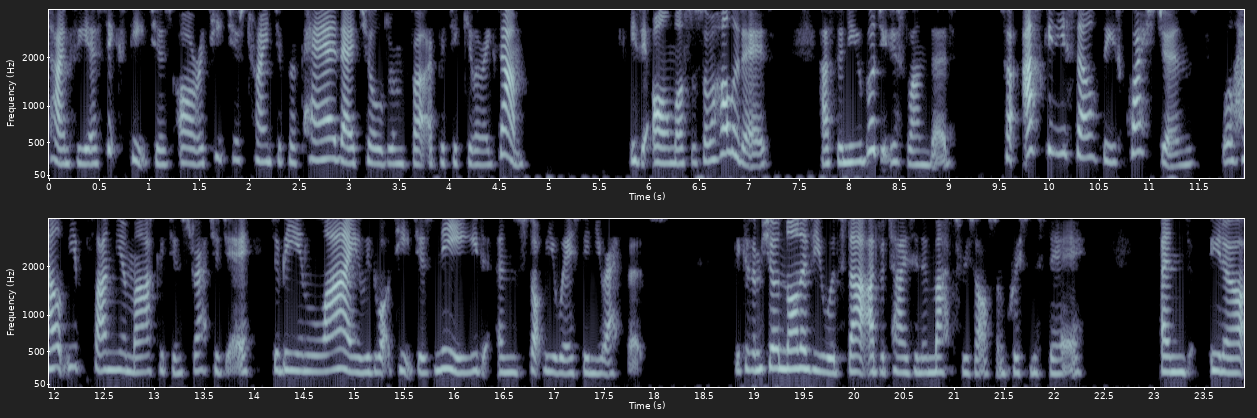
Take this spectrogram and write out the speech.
time for year six teachers, or are teachers trying to prepare their children for a particular exam? Is it almost the summer holidays? Has the new budget just landed? So, asking yourself these questions will help you plan your marketing strategy to be in line with what teachers need and stop you wasting your efforts because I'm sure none of you would start advertising a maths resource on Christmas Day. And, you know,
